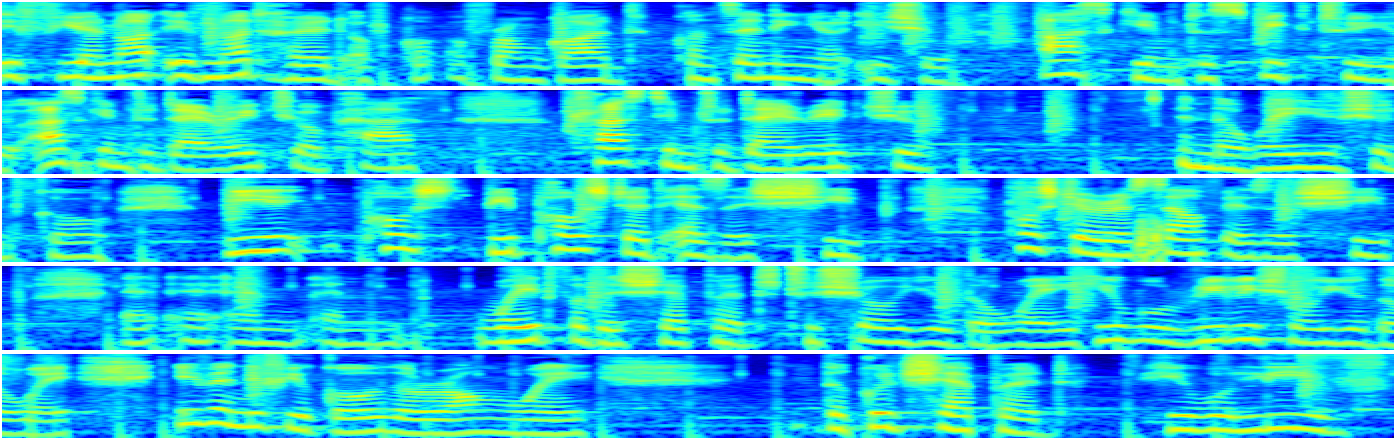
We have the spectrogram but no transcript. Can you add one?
if you're not if not heard of from God concerning your issue, ask Him to speak to you. Ask Him to direct your path. Trust Him to direct you in the way you should go. Be post be postured as a sheep. Posture yourself as a sheep and, and and wait for the shepherd to show you the way. He will really show you the way. Even if you go the wrong way, the good shepherd, he will leave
